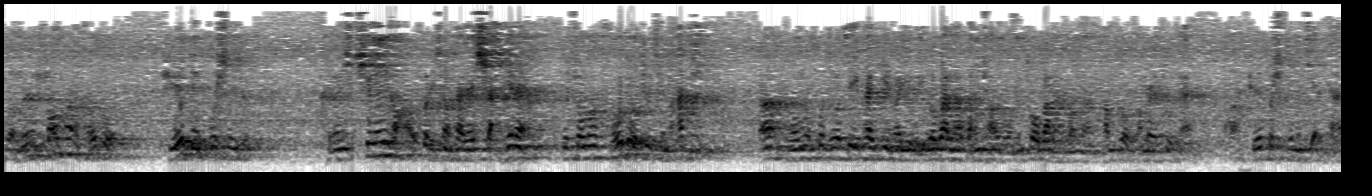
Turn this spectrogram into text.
我们双方的合作绝对不是可能新闻稿或者像大家想象的，就双方合作就去拿地啊。我们或者说这一块地方有一个万达广场，我们做万达广场，他们做旁边的住宅啊，绝不是这么简单。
